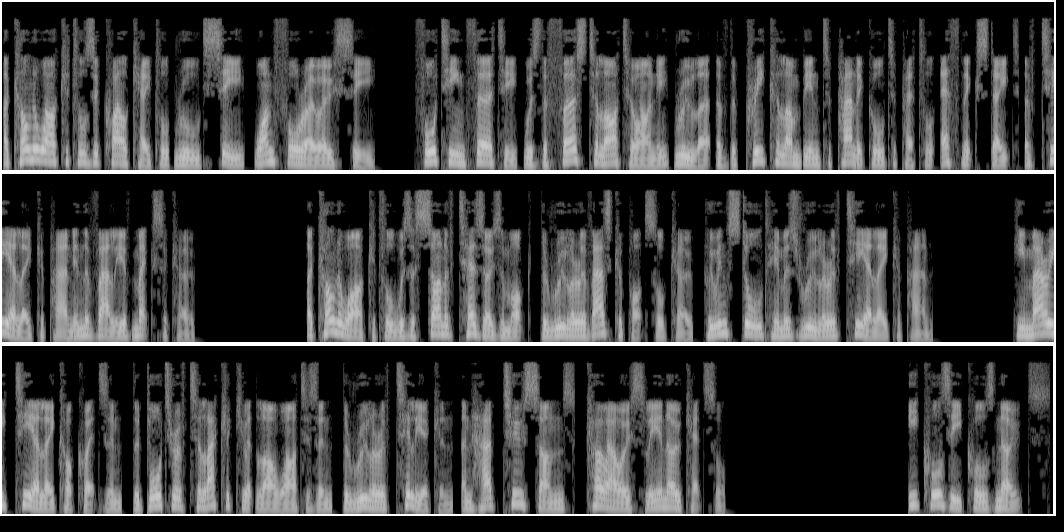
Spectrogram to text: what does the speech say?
Aculnahuacatl Tzaqualcatl ruled c. 1400 c. 1430 was the first Tlatoani ruler of the pre-Columbian Tepanacaltepetl ethnic state of Tlacopan in the Valley of Mexico. Aculnahuacatl was a son of Tezozomoc, the ruler of Azcapotzalco, who installed him as ruler of Tlacopan. He married Tlacoquetzin, the daughter of Tlacacuitlahuatzin, the ruler of Tiliuhcan, and had two sons, Coaosli and Oquetzal. Notes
